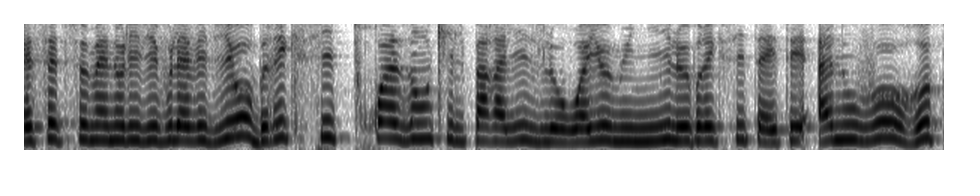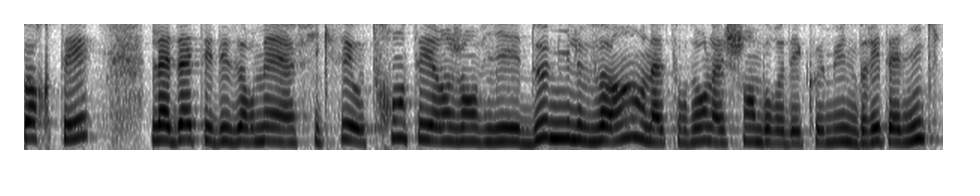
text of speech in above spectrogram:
euh, cette semaine, Olivier, vous l'avez dit, au Brexit, trois ans qu'il paralyse le Royaume-Uni. Le Brexit a été à nouveau reporté. La date est désormais fixée au 31 janvier 2020. En attendant, la Chambre des communes britannique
